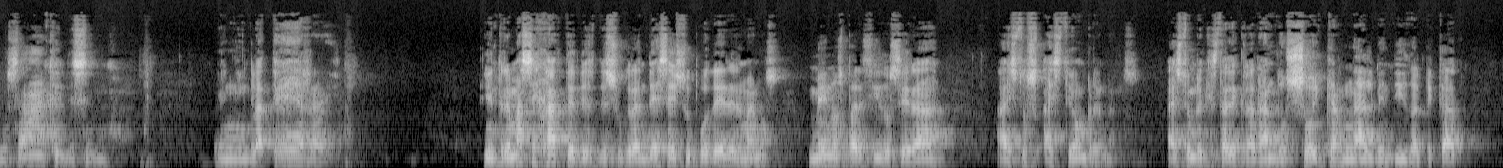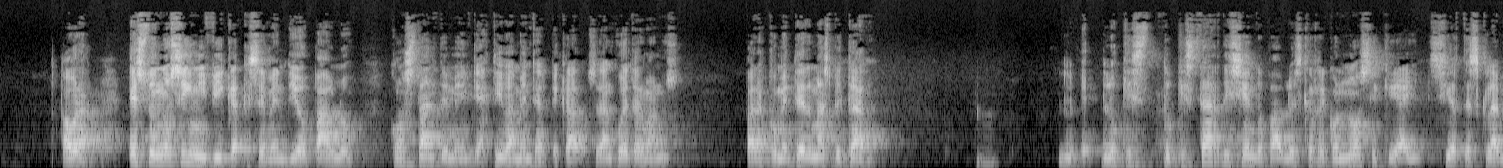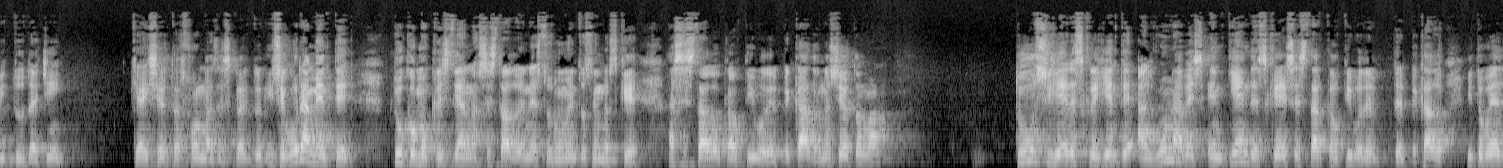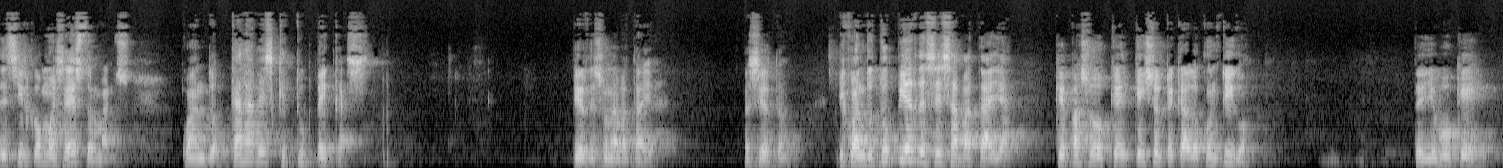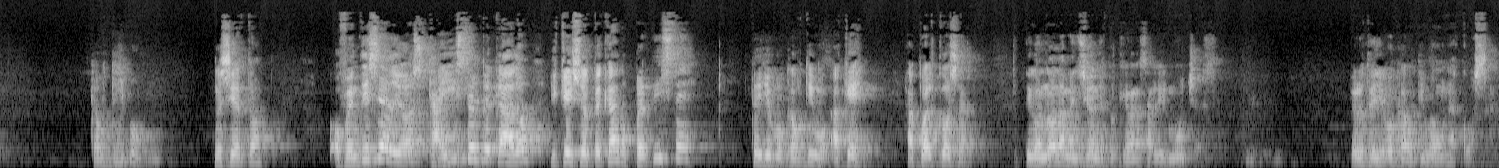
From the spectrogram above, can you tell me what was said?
Los Ángeles, en, Inglaterra, y, entre más se jacte de su grandeza y su poder, hermanos, menos parecido será a, estos, a este hombre, hermanos. A este hombre que está declarando, soy carnal vendido al pecado. Ahora, esto no significa que se vendió Pablo constantemente, activamente al pecado. ¿Se dan cuenta, hermanos? Para cometer más pecado. Lo que, lo que está diciendo Pablo es que reconoce que hay cierta esclavitud allí, que hay ciertas formas de esclavitud. Y seguramente tú como cristiano has estado en estos momentos en los que has estado cautivo del pecado, ¿no es cierto, hermano? Tú, si eres creyente, alguna vez entiendes qué es estar cautivo del, pecado. Y te voy a decir cómo es esto, hermanos. Cuando cada vez que tú pecas, pierdes una batalla. ¿No es cierto? Y cuando tú pierdes esa batalla, ¿qué pasó? ¿Qué, qué hizo el pecado contigo? ¿Te llevó qué? Cautivo. ¿No es cierto? Ofendiste a Dios, caíste en pecado, ¿y qué hizo el pecado? Perdiste. Te llevó cautivo. ¿A qué? ¿A cuál cosa? Digo, no la menciones porque van a salir muchas. Pero te llevó cautivo a una cosa.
